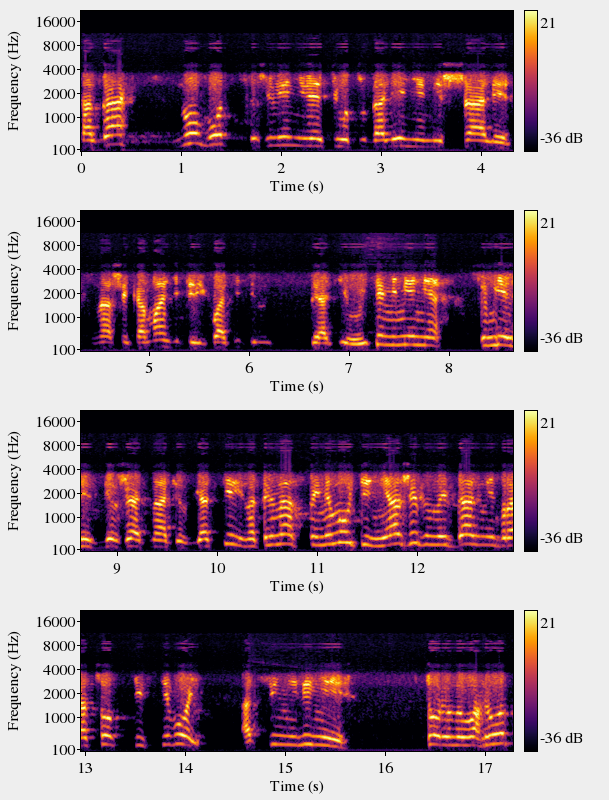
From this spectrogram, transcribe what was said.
ходах. Но вот сожалению, эти вот удаления мешали нашей команде перехватить инициативу. И тем не менее сумели сдержать натиск гостей. И на 13-й минуте неожиданный дальний бросок кистевой от синей линии в сторону ворот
